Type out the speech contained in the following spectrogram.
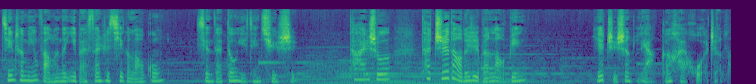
金城明访问的一百三十七个劳工，现在都已经去世。他还说，他知道的日本老兵，也只剩两个还活着了。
